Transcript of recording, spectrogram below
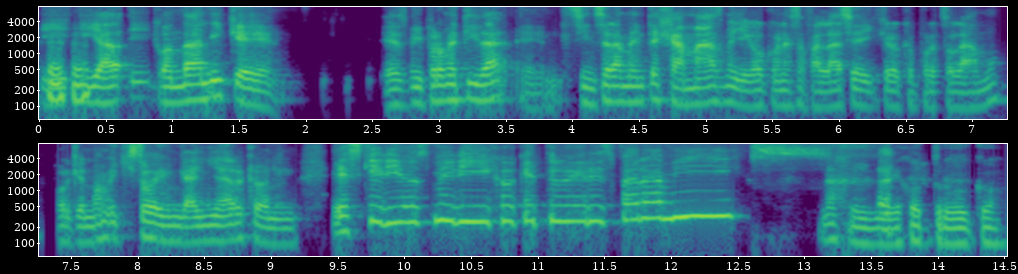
Y, y con Dani que es mi prometida. Eh, sinceramente, jamás me llegó con esa falacia y creo que por eso la amo, porque no me quiso engañar con, es que Dios me dijo que tú eres para mí. El viejo truco,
